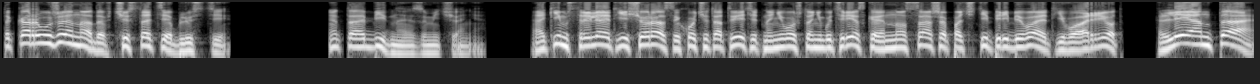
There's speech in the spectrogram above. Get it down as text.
«Так оружие надо в чистоте блюсти». Это обидное замечание. Аким стреляет еще раз и хочет ответить на него что-нибудь резкое, но Саша почти перебивает его, орет. «Лента!»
